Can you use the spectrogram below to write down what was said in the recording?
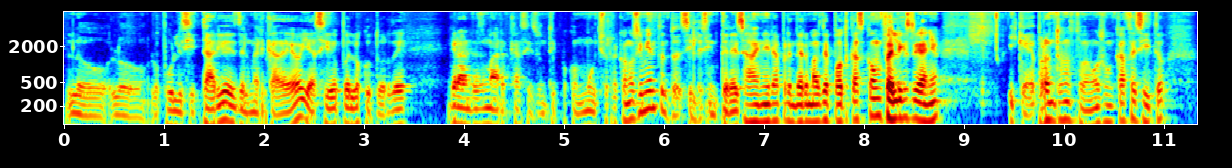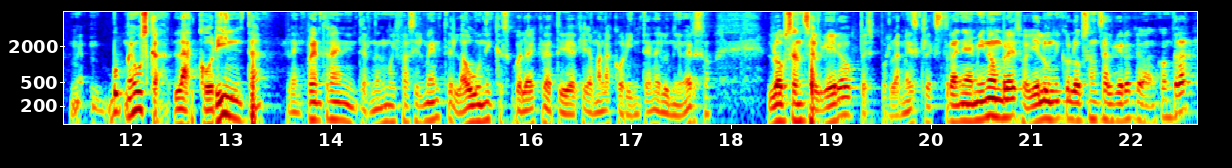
lo, publicitario, desde el mercadeo y ha sido pues locutor de grandes marcas y es un tipo con mucho reconocimiento. Entonces, si les interesa venir a aprender más de podcast con Félix Riaño y que de pronto nos tomemos un cafecito, me, busca La Corinta, la encuentra en internet muy fácilmente, la única escuela de creatividad que llama La Corinta en el universo. Lobsan Salguero, pues por la mezcla extraña de mi nombre, soy el único Lobsan Salguero que va a encontrar.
